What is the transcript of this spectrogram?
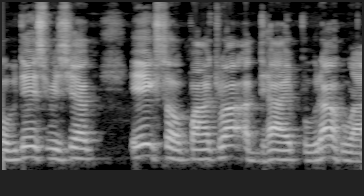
उपदेश विषयक एक सौ अध्याय पूरा हुआ।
